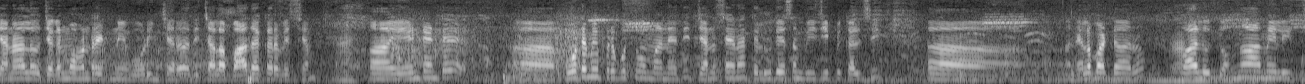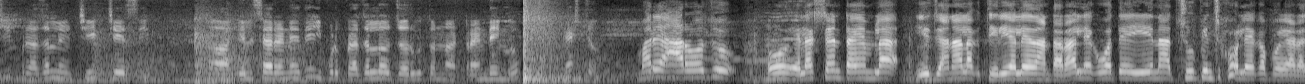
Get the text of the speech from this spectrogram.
జనాలు జగన్మోహన్ రెడ్డిని ఓడించారు. అది చాలా బాధాకర విషయం. ఏంటంటే కూటమి ప్రభుత్వం అనేది జనసేన తెలుగుదేశం బీజేపీ కలిసి నిలబడ్డారు. వాళ్ళు దొంగ హామీలు ఇచ్చి ప్రజల్ని చీట్ చేసి గెలిచారనేది ఇప్పుడు ప్రజల్లో జరుగుతున్న ట్రెండింగ్. నెక్స్ట్ మరి ఆ రోజు ఓ ఎలక్షన్ టైంలో ఈ జనాలకు తెలియలేదంటారా? లేకపోతే ఈయన చూపించుకోలేకపోయాడా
